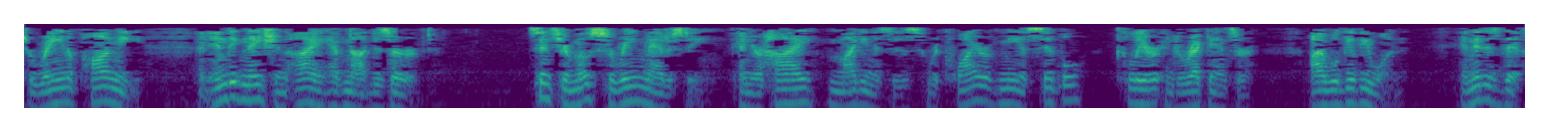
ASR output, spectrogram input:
to rain upon me an indignation I have not deserved. Since your most serene majesty and your high mightinesses require of me a simple, clear, and direct answer, I will give you one, and it is this.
